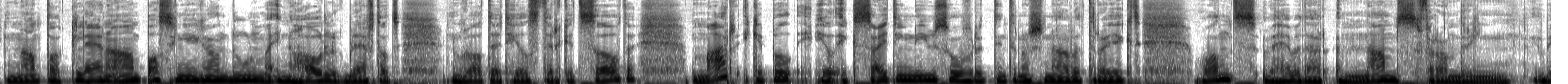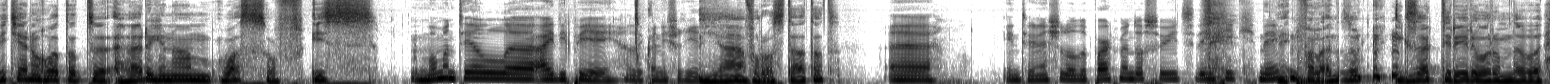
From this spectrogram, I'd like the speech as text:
een aantal kleine aanpassingen gaan doen, maar inhoudelijk blijft dat nog altijd heel sterk hetzelfde. Maar ik heb wel heel exciting nieuws over het internationale traject. Want we hebben daar een naamsverandering. Weet jij nog wat dat de huidige naam was of is? Momenteel uh, eh, IDPA, als ik me niet vergis. Ja, voor wat staat dat? Uh, International Department of zoiets, denk ik. Nee? nee voilà. Dat is ook exact de reden waarom dat we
